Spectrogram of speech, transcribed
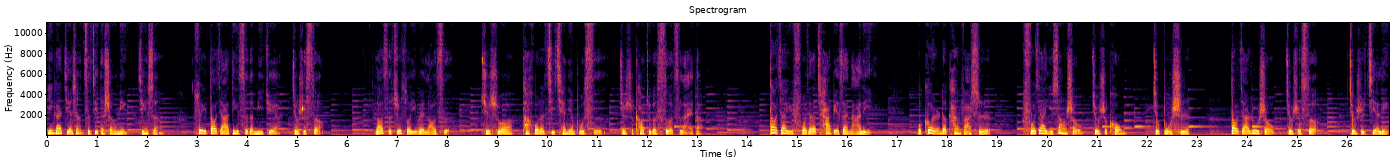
应该节省自己的生命、精神。所以道家弟子的秘诀就是色。老子之所以为老子，据说他活了几千年不死，就是靠这个色字来的。道家与佛家的差别在哪里？我个人的看法是，佛家一上手就是空，就布施。道家入手就是色，就是节令，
